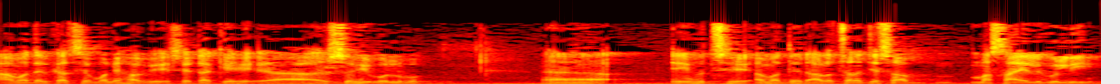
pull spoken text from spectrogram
আমাদের কাছে মনে হবে, সেটাকে সহি বলব। এই হচ্ছে আমাদের আলোচনা। যেসব মাসাইলগুলি,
